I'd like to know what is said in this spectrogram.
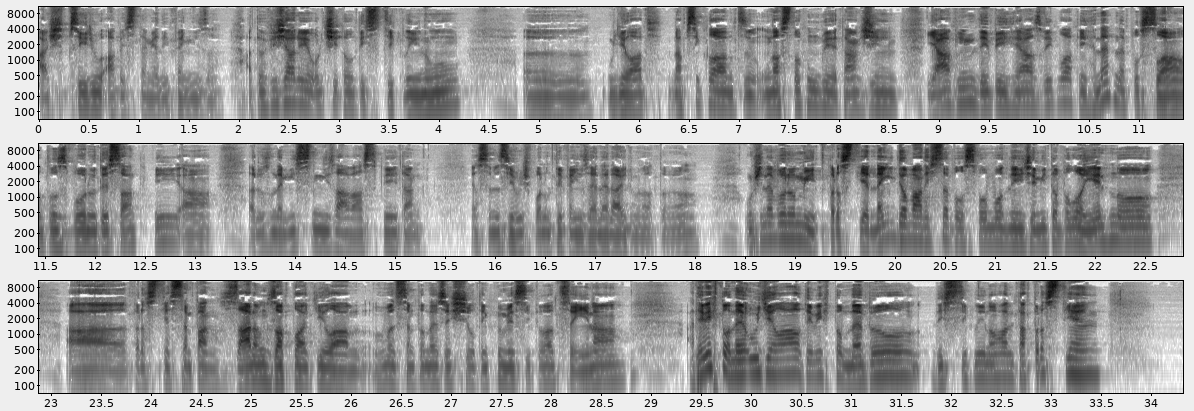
až přijdu, abyste měli peníze. A to vyžaduje určitou disciplínu, uh, udělat. Například u nás to funguje tak, že já vím, kdybych já z vyplaty hned neposlal do sboru desátky a, a různé místní závazky, tak já si myslím, že už potom ty peníze nenajdu na to. Jo? Už nebudu mít. Prostě nejít doma, když jsem byl svobodný, že mi to bylo jedno a prostě jsem pak zároveň zaplatil a vůbec jsem to neřešil, teď je situace jiná. A kdybych to neudělal, kdybych to nebyl disciplinovaný, tak prostě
